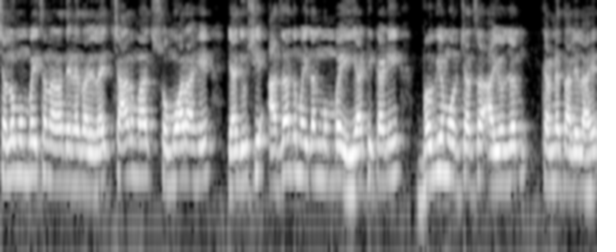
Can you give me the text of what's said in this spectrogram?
चलो मुंबईचा नारा देण्यात आलेला आहे. चार मार्च सोमवार आहे. या दिवशी आझाद मैदान मुंबई या ठिकाणी भव्य मोर्चाचं आयोजन करण्यात आलेलं आहे.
